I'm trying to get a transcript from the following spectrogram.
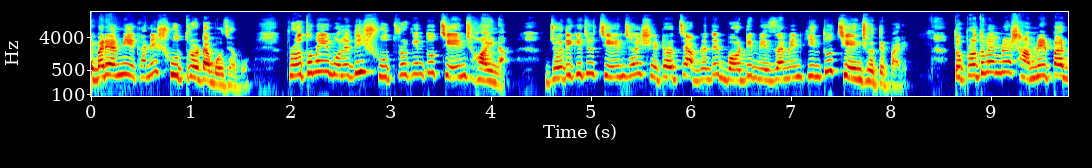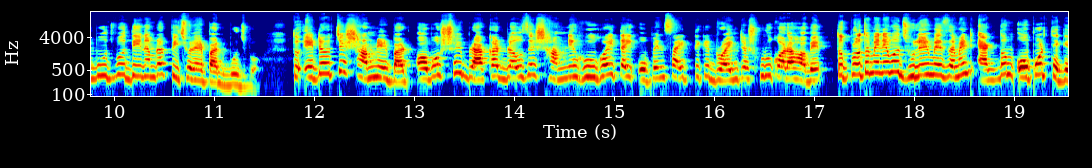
এবারে আমি এখানে সূত্রটা বোঝাবো। প্রথমেই বলে দিই, সূত্র কিন্তু চেঞ্জ হয় না। যদি কিছু চেঞ্জ হয়, সেটা হচ্ছে আপনাদের বডি মেজারমেন্ট কিন্তু চেঞ্জ হতে পারে। তো প্রথমে আমরা সামনের পার্ট বুঝব দেন আমরা পিছনের পার্ট বুঝব। তো এটা হচ্ছে সামনের পার্ট অবশ্যই ব্রাকার ব্লাউজের সামনে হুক হয়, তাই ওপেন সাইড থেকে ড্রয়িংটা শুরু করা হবে। তো প্রথমে নেব ঝুলের মেজারমেন্ট একদম ওপর থেকে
